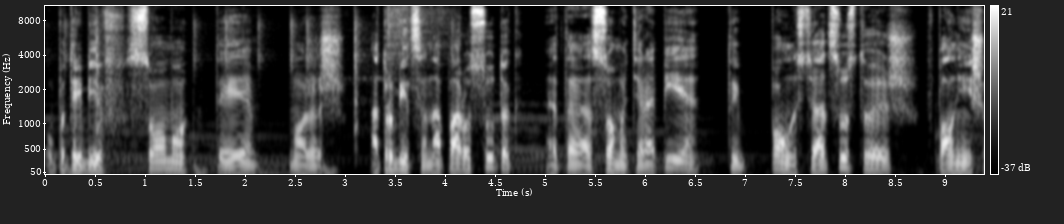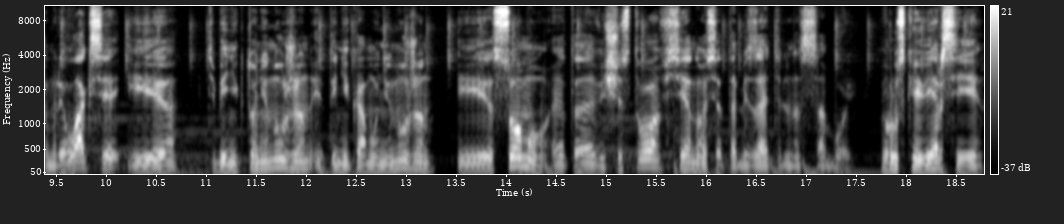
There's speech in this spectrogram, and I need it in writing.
Употребив сому, ты можешь отрубиться на пару суток. Это сомотерапия. Ты полностью отсутствуешь в полнейшем релаксе, и тебе никто не нужен, и ты никому не нужен. И сому — это вещество, все носят обязательно с собой. В русской версии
